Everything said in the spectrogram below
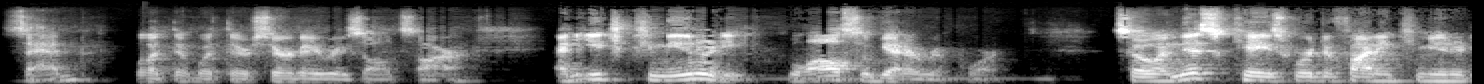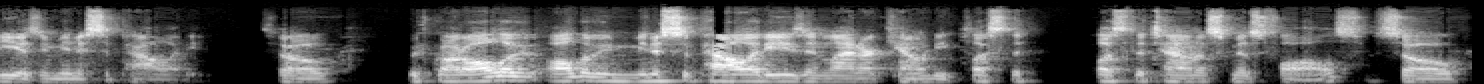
said, what, the, what their survey results are. And each community will also get a report. So in this case, we're defining community as a municipality. So we've got all of all the municipalities in Lanark County plus the plus the town of Smiths Falls. So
